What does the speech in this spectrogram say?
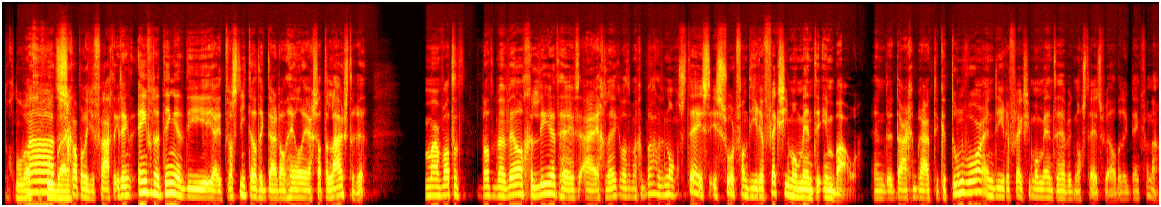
toch nog wel nou, het is bij. grappig dat je vraagt. Ik denk, een van de dingen die, ja, het was niet dat ik daar dan heel erg zat te luisteren. Maar wat het, wat me wel geleerd heeft eigenlijk, wat me gebracht heeft nog steeds, is soort van die reflectiemomenten inbouwen. En de, daar gebruikte ik het toen voor. En die reflectiemomenten heb ik nog steeds wel. Dat ik denk van nou,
